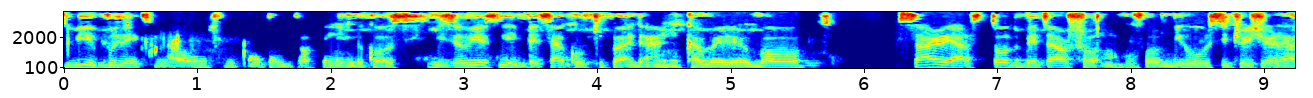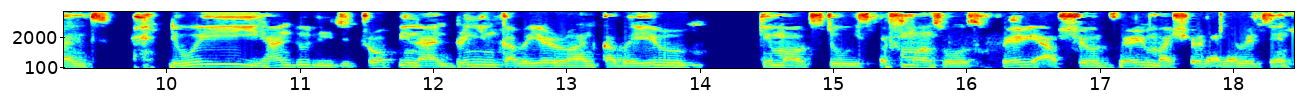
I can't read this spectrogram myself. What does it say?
to be a bullet in our own foot I'm dropping him because he's obviously a better goalkeeper than Caballero. But Sarri has thought better from from the whole situation and the way he handled it, dropping and bringing Caballero and Caballero came out to his performance was very assured, very matured and everything.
